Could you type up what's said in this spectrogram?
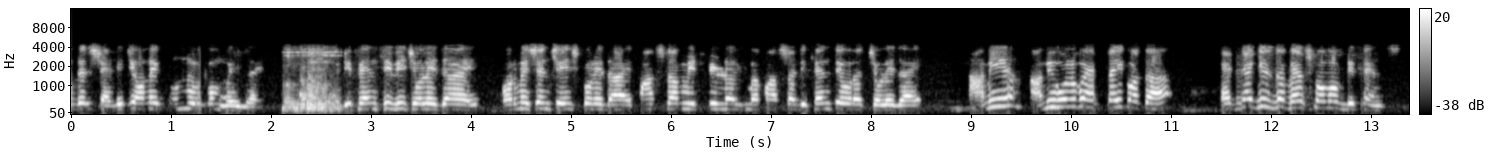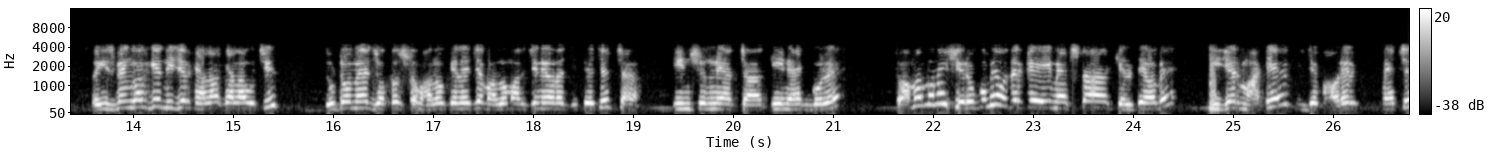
ওদের স্ট্র্যাটেজি অনেক অন্যরকম হয়ে যায়। ডিফেন্সিভই চলে যায় ফরমেশন চেঞ্জ করে দেয়, পাঁচটা মিডফিল্ডার কিংবা পাঁচটা ডিফেন্সে ওরা চলে যায়। আমি আমি বলব একটাই কথা attack is the best form of defence তো ইস্ট বেঙ্গলকে নিজের খেলা খেলা উচিত। দুটো ম্যাচ যথেষ্ট ভালো খেলেছে, ভালো মার্জিনে ওরা জিতেছে তিন শূন্য আর চার, তিন এক গোলে। তো আমার মনে হয় সেরকমই ওদেরকে এই ম্যাচটা খেলতে হবে। নিজের মাঠে, নিজের ঘরের ম্যাচে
